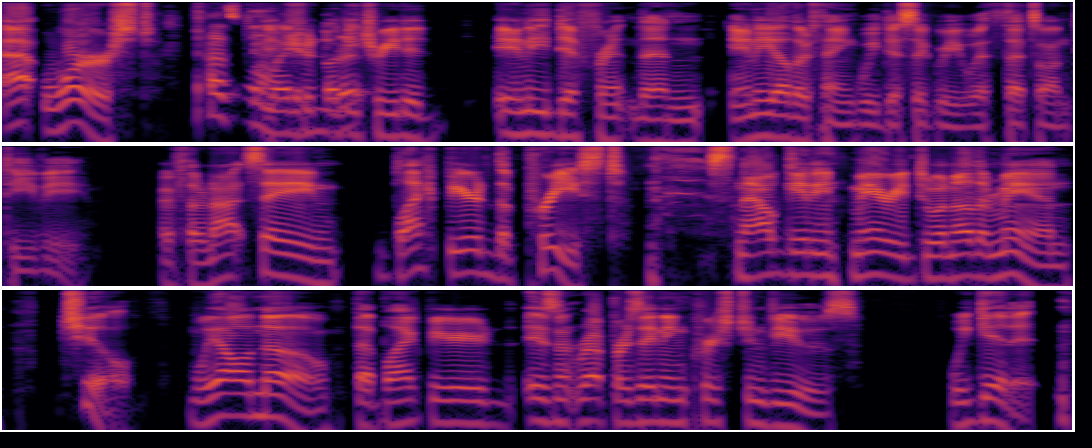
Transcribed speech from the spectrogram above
at worst, that's one way it shouldn't be treated any different than any other thing we disagree with that's on TV. If they're not saying Blackbeard the priest is now getting married to another man, chill. We all know that Blackbeard isn't representing Christian views. We get it.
